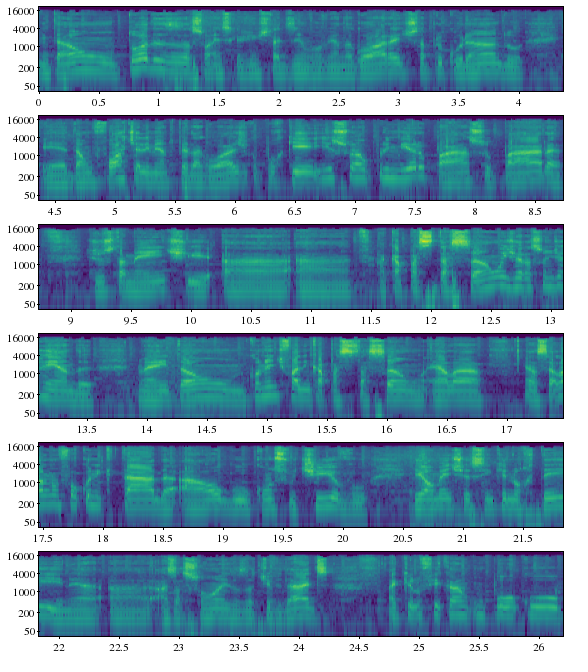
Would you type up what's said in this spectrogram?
Então, todas as ações que a gente está desenvolvendo agora, a gente está procurando é, dar um forte alimento pedagógico, porque isso é o primeiro passo para justamente a, a, a capacitação e geração de renda. Não é? Então, quando a gente fala em capacitação, ela, ela, se ela não for conectada a algo construtivo, realmente assim que norteie né, a, as ações, as atividades, aquilo fica um pouco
